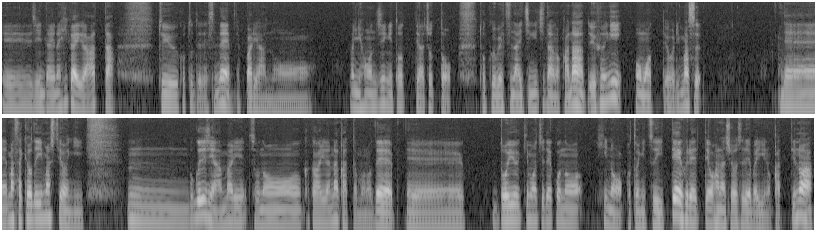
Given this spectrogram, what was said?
え、甚大な被害があったということでですねやっぱりあのま、日本人にとってはちょっと特別な一日なのかなというふうに思っております。で、まあ、先ほど言いましたように、うん僕自身あんまりその関わりがなかったもので、えー、どういう気持ちでこの日のことについて触れてお話をすればいいのかっていうのは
